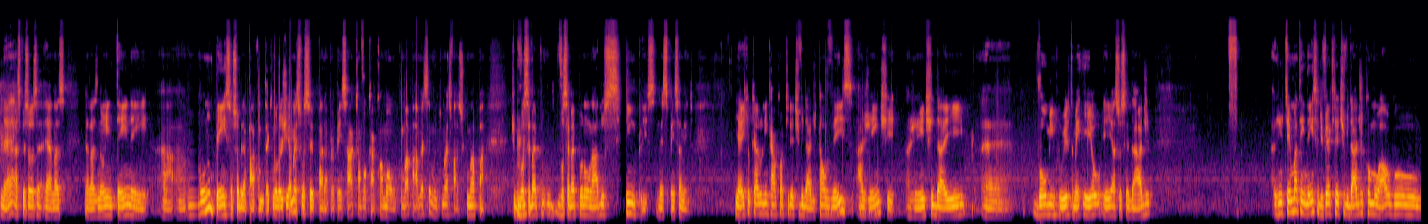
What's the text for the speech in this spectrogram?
né? As pessoas elas, elas não entendem a, a, ou não pensam sobre a pá como tecnologia, mas se você parar para pensar, cavocar com a mão com uma pá vai ser muito mais fácil que uma pá. Tipo, uhum. você vai você vai por um lado simples nesse pensamento. E aí que eu quero linkar com a criatividade. Talvez a gente, a gente daí, é, vou me incluir também, eu e a sociedade, a gente tem uma tendência de ver a criatividade como algo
